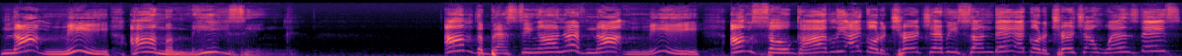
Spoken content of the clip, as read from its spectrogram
not me. I'm amazing. I'm the best thing on earth, not me. I'm so godly. I go to church every Sunday. I go to church on Wednesdays.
